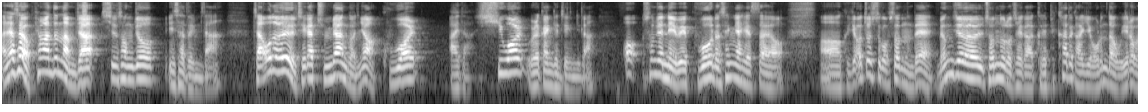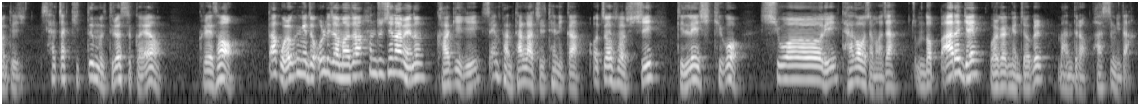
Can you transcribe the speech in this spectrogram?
안녕하세요. 표 만든 남자 신성조 인사드립니다. 자 오늘 제가 준비한 건요. 9월 아니다 10월 월간 견적입니다. 어 성조님 왜 9월은 생략했어요? 어 그게 어쩔 수가 없었는데 명절 전후로 제가 그래픽카드 가격이 오른다고 여러분한테 살짝 귀띔을 드렸을 거예요. 그래서 딱 월간 견적 올리자마자 한 주 지나면은 가격이 생판 달라질 테니까 어쩔 수 없이 delay 시키고 10월이 다가오자마자 좀 더 빠르게 월간 견적을 만들어 봤습니다.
